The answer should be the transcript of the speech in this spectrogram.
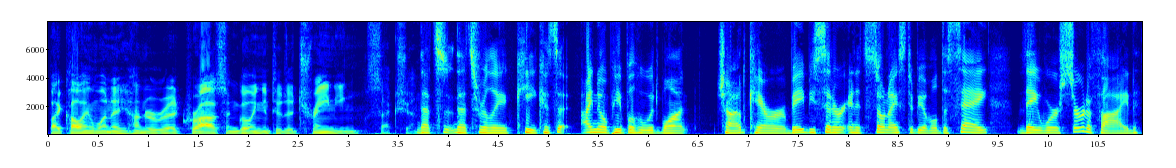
by calling 1 800 Red Cross and going into the training section. That's that's really key because I know people who would want childcare or a babysitter, and it's so nice to be able to say they were certified,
